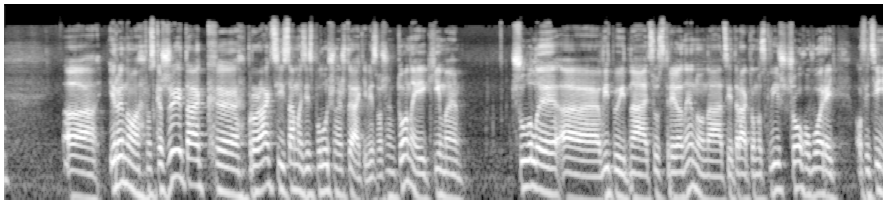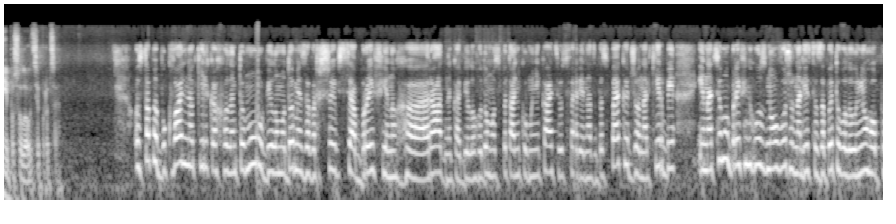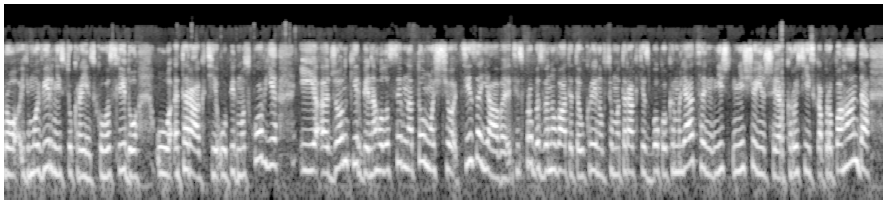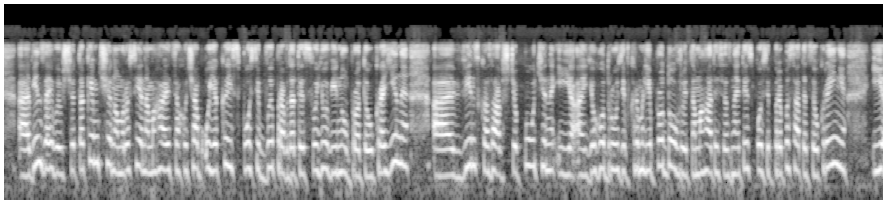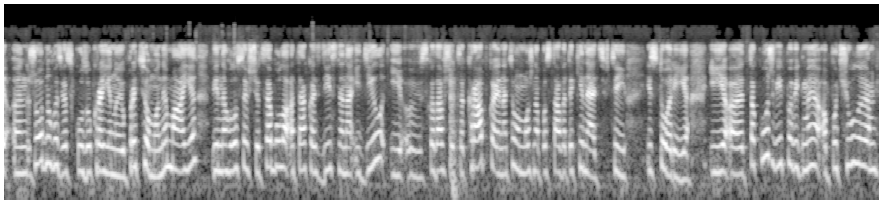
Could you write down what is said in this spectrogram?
Е, Ірино, розкажи так е, про реакції саме зі Сполучених Штатів із Вашингтона, які ми чули е, відповідь на цю стрілянину на цей теракт у Москві. Що говорять офіційні посадовці про це? Остапе, буквально кілька хвилин тому у Білому домі завершився брифінг е, радника Білого Дому з питань комунікації у сфері нацбезпеки Джона Кірбі. І на цьому брифінгу знову журналісти запитували у нього про ймовірність українського сліду у теракті у Підмосков'ї. І е, Джон Кірбі наголосив на тому, що ці заяви, ці спроби звинуватити Україну в цьому теракті з боку Кремля, це ніж ніщо інше як російська пропаганда. Е, Він заявив, що таким чином Росія намагається, хоча б у якийсь спосіб виправдати свою війну проти України. Він сказав, що Путін і його друзі в Кремлі продовжують намагатися знайти спосіб переписати це Україні, і е, жодного зв'язку з Україною при цьому немає. Він наголосив, що це була атака здійснена іділ, і е, сказав, що це крапка, і на цьому можна поставити кінець в цій історії. І е, таку ж відповідь ми почули.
